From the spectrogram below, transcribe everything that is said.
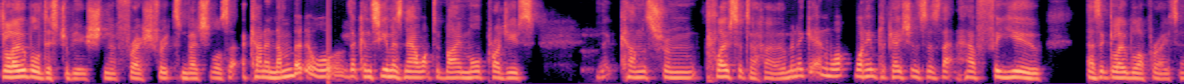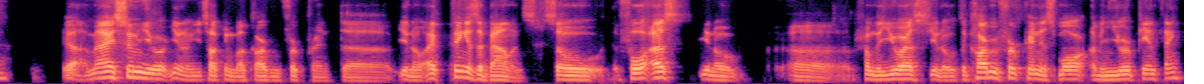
global distribution of fresh fruits and vegetables are, are kind of numbered, or the consumers now want to buy more produce that comes from closer to home? And again, what what implications does that have for you as a global operator? Yeah, I, mean, I assume you're, you know, you're talking about carbon footprint. Uh, you know, I think it's a balance. So for us, you know, uh, from the U.S., you know, the carbon footprint is more of a European thing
